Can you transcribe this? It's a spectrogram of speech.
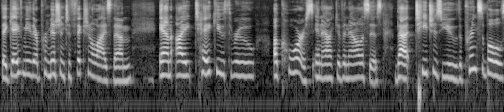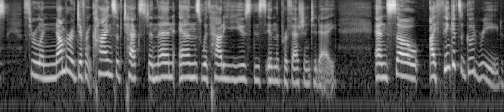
They gave me their permission to fictionalize them. And I take you through a course in active analysis that teaches you the principles through a number of different kinds of text and then ends with how do you use this in the profession today. And so I think it's a good read.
